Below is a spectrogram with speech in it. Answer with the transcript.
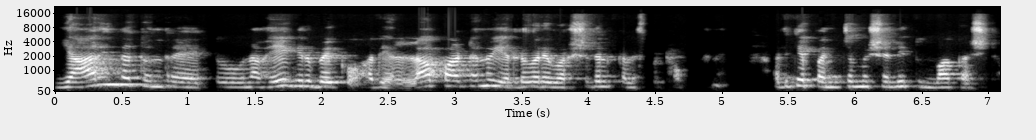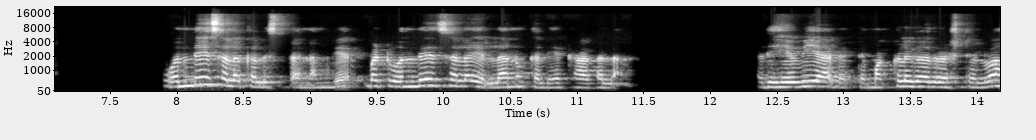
ಯಾರಿಂದ ತೊಂದರೆ ಆಯ್ತು, ನಾವ್ ಹೇಗಿರ್ಬೇಕು ಅದೆಲ್ಲಾ ಪಾಠನು ಎರಡೂವರೆ ವರ್ಷದಲ್ಲಿ ಕಲಿಸ್ಬಿಟ್ಟು ಹೋಗ್ತಾನೆ. ಅದಕ್ಕೆ ಪಂಚಮ ಶನಿ ತುಂಬಾ ಕಷ್ಟ. ಒಂದೇ ಸಲ ಕಲಿಸ್ತಾನೆ ನಮ್ಗೆ, ಬಟ್ ಒಂದೇ ಸಲ ಎಲ್ಲಾನು ಕಲಿಯಕ್ಕಾಗಲ್ಲ. ಅದು ಹೆವಿ ಆಗತ್ತೆ. ಮಕ್ಕಳಿಗಾದ್ರೂ ಅಷ್ಟಲ್ವಾ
